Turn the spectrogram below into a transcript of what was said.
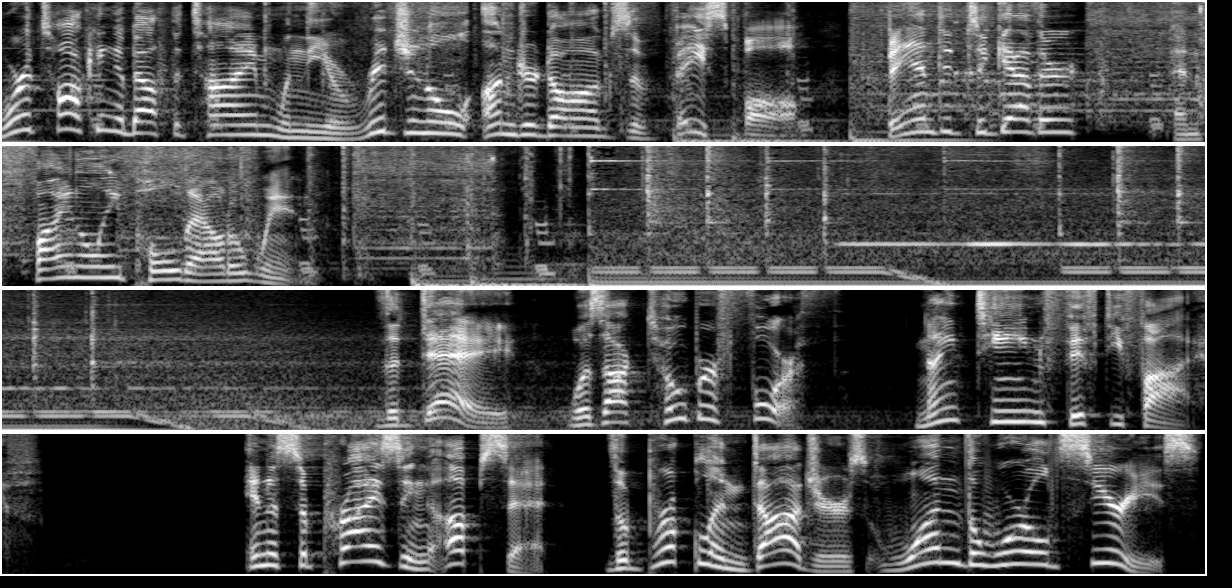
we're talking about the time when the original underdogs of baseball banded together and finally pulled out a win. The day was October 4th, 1955. In a surprising upset, the Brooklyn Dodgers won the World Series,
